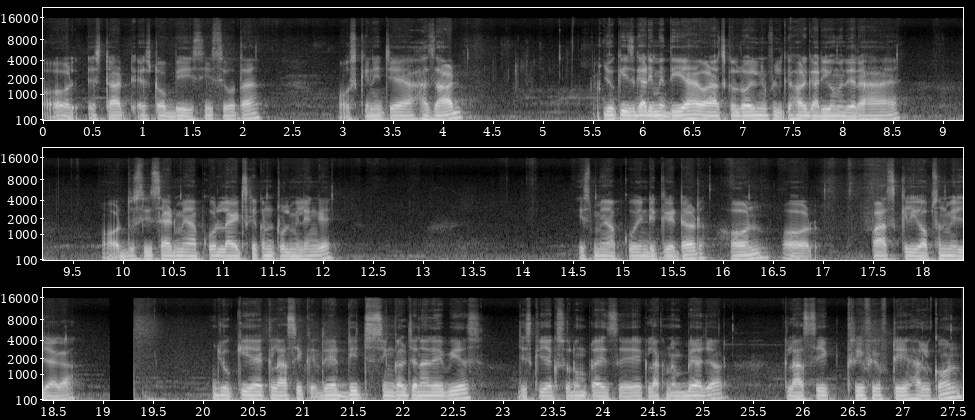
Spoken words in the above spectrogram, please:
और स्टार्ट स्टॉप भी इसी से होता है। और उसके नीचे है हज़ार्ड जो कि इस गाड़ी में दिया है और आजकल रॉयल इनफील्ड के हर गाड़ियों में दे रहा है। और दूसरी साइड में आपको लाइट्स के कंट्रोल मिलेंगे। इसमें आपको इंडिकेटर हॉर्न और पास के लिए ऑप्शन मिल जाएगा। जो कि है Classic Redditch single channel ABS जिसकी एक शोरूम प्राइस है एक लाख नब्बे हज़ार। Classic three fifty Halcyon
